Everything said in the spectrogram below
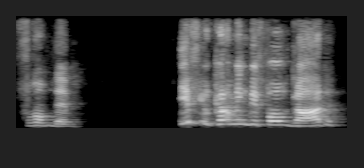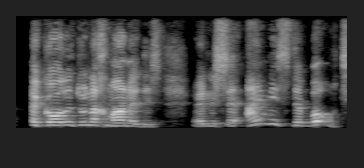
from them. If you're coming before God, according to Nachmanides, and you say, I missed the boat,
